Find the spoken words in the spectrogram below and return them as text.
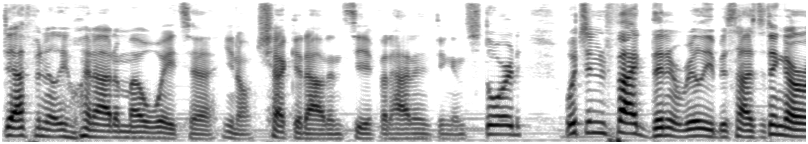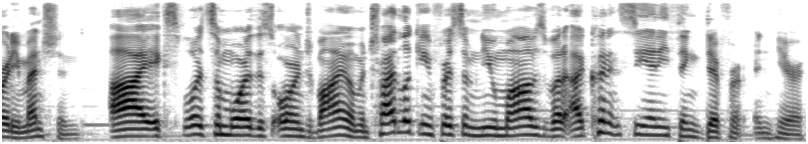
definitely went out of my way to, you know, check it out and see if it had anything in stored, which in fact didn't really besides the thing I already mentioned. I explored some more of this orange biome and tried looking for some new mobs, but I couldn't see anything different in here.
